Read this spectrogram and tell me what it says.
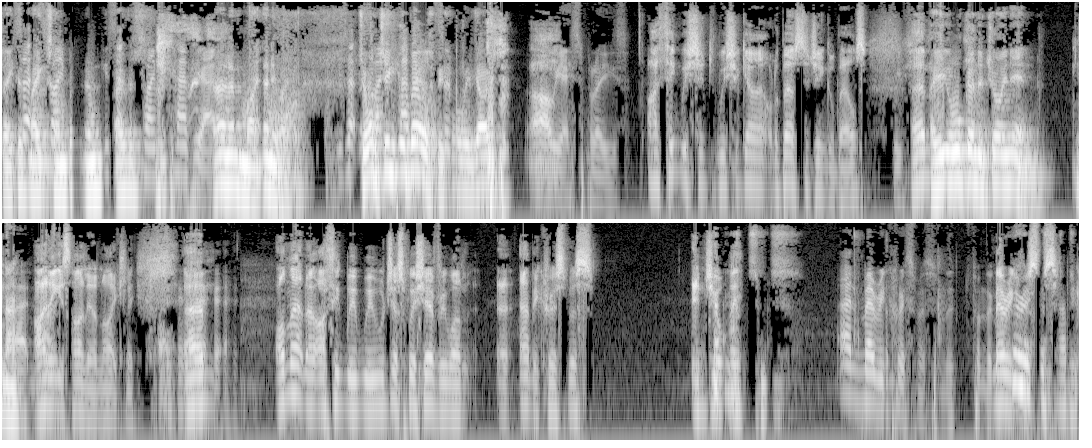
they could that make the some same- is that the same caveat? No, never mind. Anyway, do you want jingle bells that- before we go? Oh yes, please. I think we should we should go out on a burst of jingle bells. Um, Are you all going to join in? No. Uh, I think it's highly unlikely. Um, on that note, I think we, we will just wish everyone a happy Christmas. Enjoy. Christmas, and Merry Christmas from the from the Merry Merry Christmas, Christmas. Happy Yeah,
